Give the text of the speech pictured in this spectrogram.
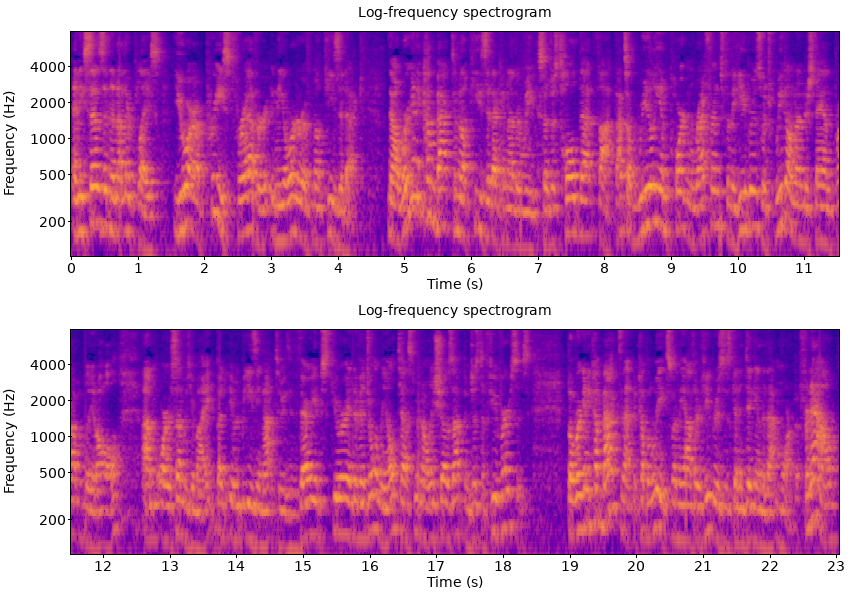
And he says in another place, You are a priest forever in the order of Melchizedek. Now, we're going to come back to Melchizedek another week, so just hold that thought. That's a really important reference for the Hebrews, which we don't understand probably at all, um, or some of you might, but it would be easy not to. He's a very obscure individual in the Old Testament, only shows up in just a few verses. But we're going to come back to that in a couple of weeks when the author of Hebrews is going to dig into that more. But for now,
